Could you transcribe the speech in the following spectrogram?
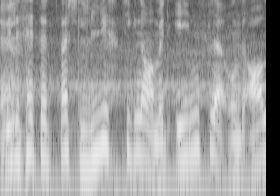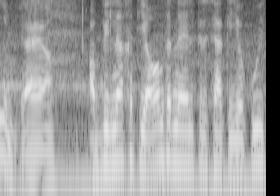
Ja. Weil es hat dort weißt, Lichtsignal mit Inseln und allem. Ja, ja. Aber weil nachher die anderen Eltern sagen, ja gut,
